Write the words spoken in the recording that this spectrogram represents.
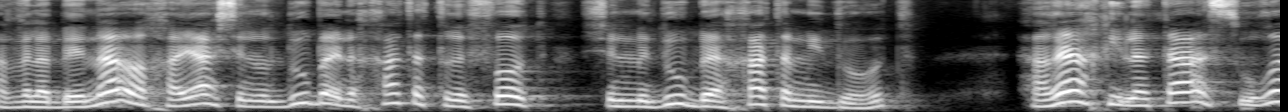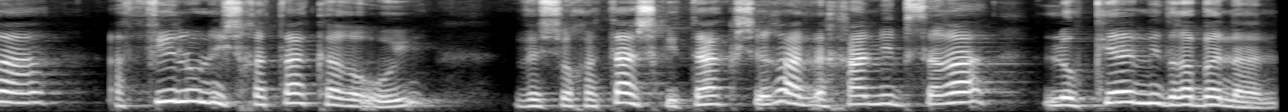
אבל הבהמה או החיה שנולדו בהן אחת הטרפות שנלמדו באחת המידות, הרי אכילתה אסורה אפילו נשחטה כראוי, ושוחטה שחיטה כשרה ואכל מבשרה לוקה מדרבנן.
